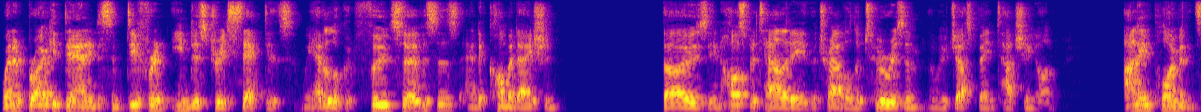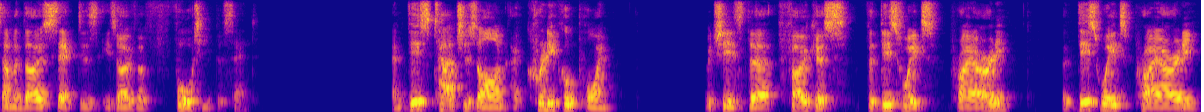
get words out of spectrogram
When it broke it down into some different industry sectors, we had a look at food services and accommodation, those in hospitality, the travel, the tourism that we've just been touching on. Unemployment in some of those sectors is over 40%. And this touches on a critical point, which is the focus for this week's priority, but this week's priority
